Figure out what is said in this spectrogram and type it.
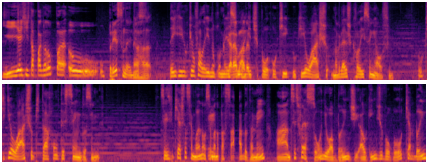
E a gente tá pagando o, pa- o- o preço, né, disso. Aham. E, e o que eu falei no começo cara lá, manda- que, tipo, o que, o que eu acho. Na verdade, acho que eu falei isso em off. O que, que eu acho que tá acontecendo, assim. Vocês viram que essa semana ou semana passada também, a, não sei se foi a Sony ou a Band, alguém divulgou que a Band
